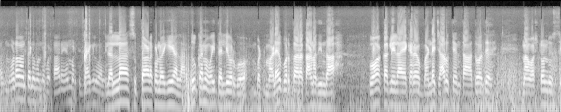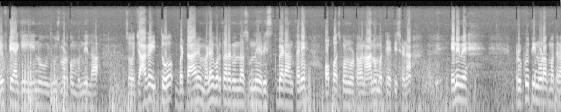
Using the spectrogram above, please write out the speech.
ಅದು ನೋಡೋಣ ಅಂತಾನೆ ಬಂದೆ ಬಟ್ ಆರೆ ಏನು ಮಾಡ್ತೀವಿ ಜಾಗಿಲ್ವಲ್ಲ ಇಲ್ಲೆಲ್ಲ ಸುತ್ತಾಡ್ಕೊಂಡೋಗಿ ಅಲ್ಲಿ ಅರ್ಧಕ್ಕನ ಹೋಯ್ತು ಅಲ್ಲಿವರೆಗೂ. ಬಟ್ ಮಳೆ ಬರ್ತಾ ಇರೋ ಕಾರಣದಿಂದ ಹೋಗೋಕ್ಕಾಗಲಿಲ್ಲ ಯಾಕಂದರೆ ಬಂಡೆ ಜಾರುತ್ತೆ ಅಂತ. ಅದು ಅದೇ ನಾವು ಅಷ್ಟೊಂದು ಸೇಫ್ಟಿಯಾಗಿ ಏನು ಯೂಸ್ ಮಾಡ್ಕೊಂಡು ಬಂದಿಲ್ಲ. ಸೊ ಜಾಗ ಇತ್ತು ಬಟ್ ಆದರೆ ಮಳೆ ಬರ್ತಾ ಇರೋದ್ರಿಂದ ಸುಮ್ಮನೆ ರಿಸ್ಕ್ ಬೇಡ ಅಂತಲೇ ವಾಪಸ್ ಬಂದ್ಬಿಟ್ಟು ನಾನು ಮತ್ತು ಯತೀಶಣ್ಣ. ಎನಿವೆ ಪ್ರಕೃತಿ ನೋಡೋಕೆ ಮಾತ್ರ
